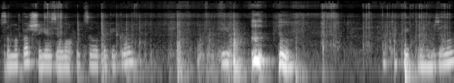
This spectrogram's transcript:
Саме перше я взяла оце отакий крем. І отакий крем взяла.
